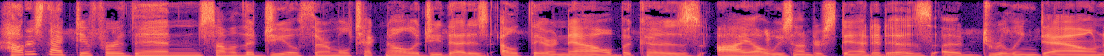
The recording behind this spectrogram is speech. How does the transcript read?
How does that differ than some of the geothermal technology that is out there now? Because I always understand it as a drilling down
